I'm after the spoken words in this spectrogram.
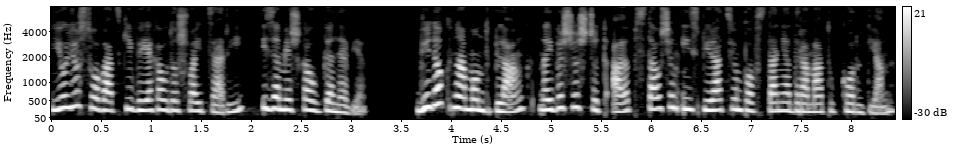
Juliusz Słowacki wyjechał do Szwajcarii i zamieszkał w Genewie. Widok na Mont Blanc, najwyższy szczyt Alp, stał się inspiracją powstania dramatu Kordian,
